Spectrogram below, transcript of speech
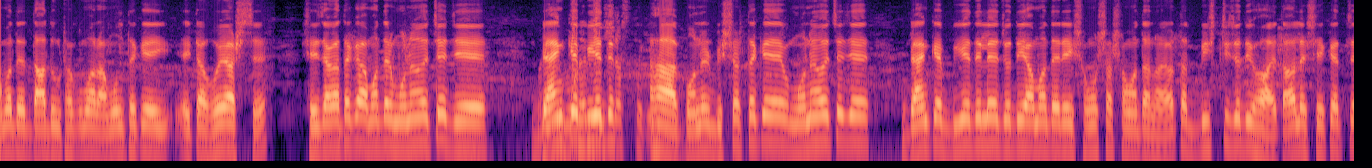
আমাদের দাদু ঠাকুমার আমল থেকে এই এটা হয়ে আসছে সেই জায়গা থেকে আমাদের মনে হয়েছে যে ব্যাংকে বিয়ে দিলে হ্যাঁ মনের বিশ্বাস থেকে মনে হয়েছে যে ব্যাংকে বিয়ে দিলে যদি আমাদের এই সমস্যার সমাধান হয় অর্থাৎ বৃষ্টি যদি হয় তাহলে সেক্ষেত্রে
